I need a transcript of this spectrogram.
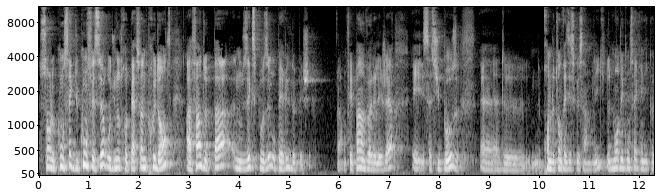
sans le conseil du confesseur ou d'une autre personne prudente afin de ne pas nous exposer au péril de péché. Alors, on ne fait pas un vœu à la légère et ça suppose euh, de, prendre le temps de réaliser ce que ça implique, de demander conseil à quelqu'un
